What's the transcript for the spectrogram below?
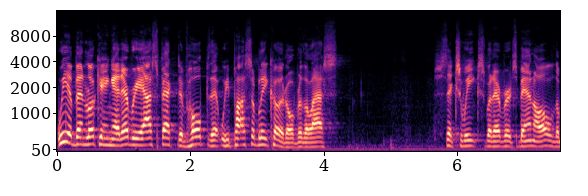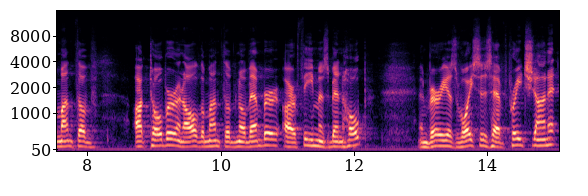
We have been looking at every aspect of hope that we possibly could over the last six weeks, whatever it's been, all the month of October and all the month of November. Our theme has been hope, and various voices have preached on it.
